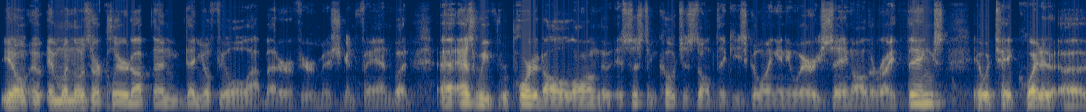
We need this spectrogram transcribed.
you know, and when those are cleared up, then then you'll feel a lot better if you're a Michigan fan. But uh, as we've reported all along, the assistant coaches don't think he's going anywhere. He's saying all the right things. It would take quite a, a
